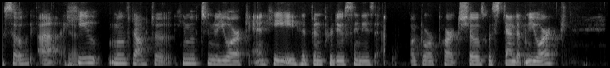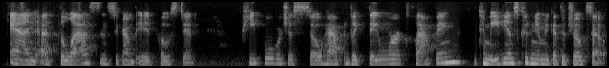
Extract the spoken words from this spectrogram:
So uh, yeah. he moved out to he moved to New York, and he had been producing these outdoor park shows with Stand Up New York. And at the last Instagram they had posted, people were just so happy. Like they were clapping. Comedians couldn't even get their jokes out.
